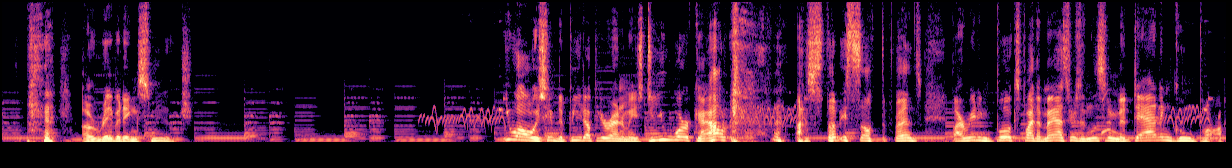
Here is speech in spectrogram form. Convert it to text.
a riveting smooch. You always seem to beat up your enemies. Do you work out? I study self-defense by reading books by the masters and listening to Dad and Goomba.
